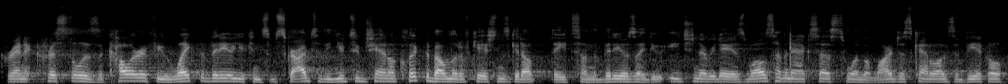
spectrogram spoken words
Granite Crystal is the color. If you like the video, you can subscribe to the YouTube channel, click the bell notifications, get updates on the videos I do each and every day, as well as having access to one of the largest catalogs of vehicle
